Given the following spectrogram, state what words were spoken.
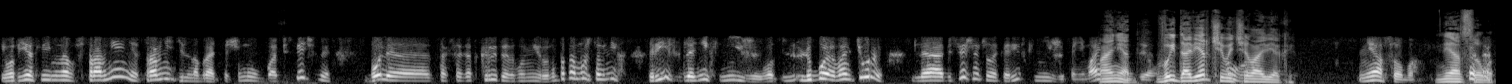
И вот если именно в сравнении, сравнительно брать, почему обеспеченные более, так сказать, открыты этому миру, ну, потому что у них риск для них ниже. Вот лю- любой авантюры для обеспеченного человека риск ниже, понимаете? Понятно. Вы доверчивый Ну, человек? Не особо. Не особо.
